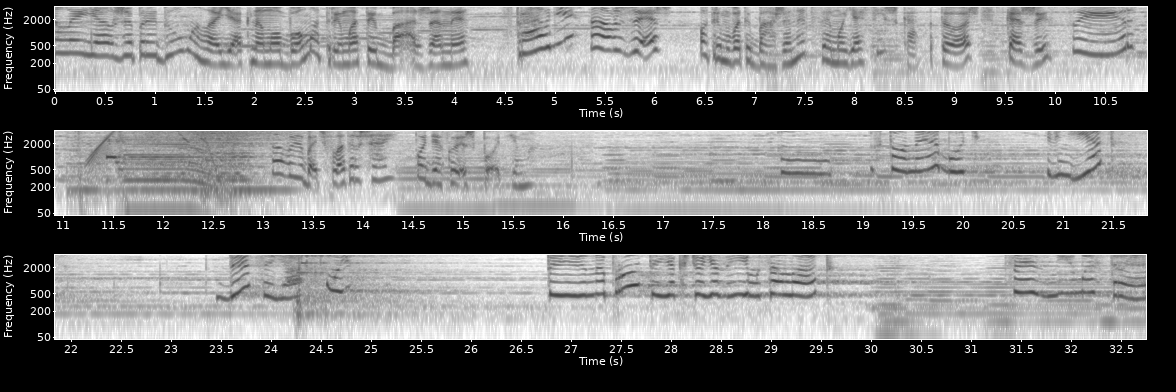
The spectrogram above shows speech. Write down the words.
Але я вже придумала, як нам обом отримати бажане. Справді? А вже ж, отримувати бажане це моя фішка. Тож скажи сир. Вибач, Флатершай, подякуєш потім. Ем, Хто-небудь? Він'єт? Це я? Ой. Ти не проти, якщо я з'їм салат? Це зніме стрес.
